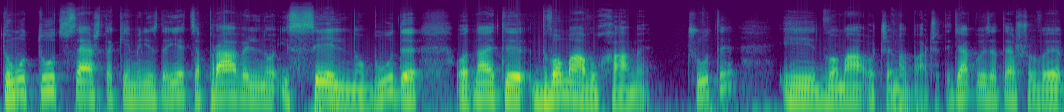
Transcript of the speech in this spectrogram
Тому тут все ж таки, мені здається, правильно і сильно буде, от знаєте, двома вухами чути і двома очима бачити. Дякую за те, що ви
